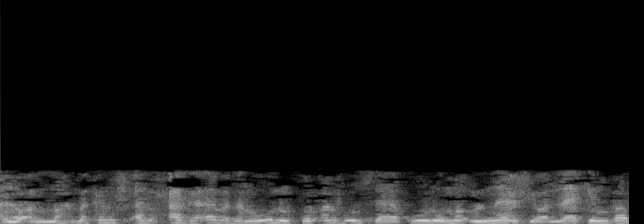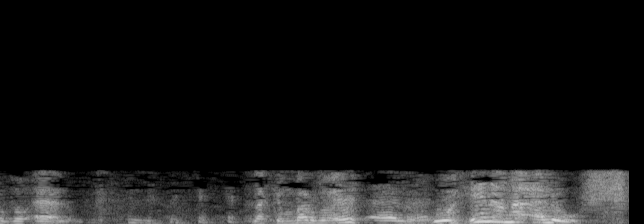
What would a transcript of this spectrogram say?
قالوا الله ما كانوش قالوا حاجة أبدا. ويقولوا القرآن بيقول سيقولوا ما قلناش ولكن برضه قالوا. لكن برضه إيه؟ قالوا. وهنا ما قالوش.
